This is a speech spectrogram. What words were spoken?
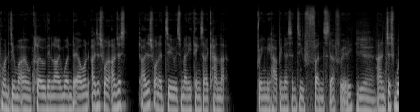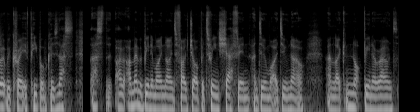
I want to do my own clothing line one day. I want, I just want, I just, I just want to do as many things I can that bring me happiness and do fun stuff really. Yeah. and just work with creative people because that's that's the, I, I remember being in my nine to five job between chefing and doing what I do now and like not being around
